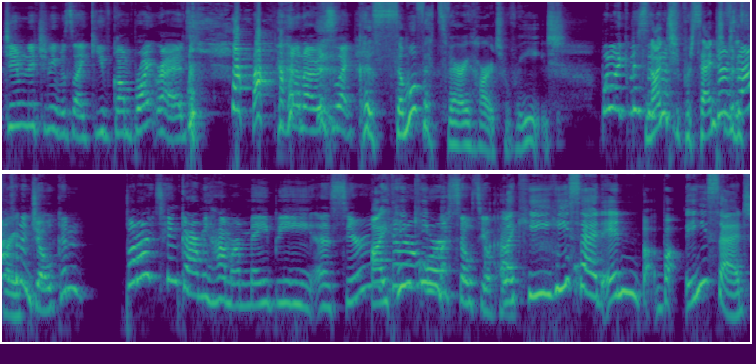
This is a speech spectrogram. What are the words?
Jim literally was like, "You've gone bright red," and I was like, Because some of it's very hard to read. "Well, like, listen, 90% of There's laughing very- and joking." But I think Armie Hammer may be a serial I killer think he or a sociopath. Like he he said in, but, but he said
